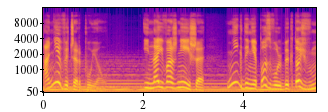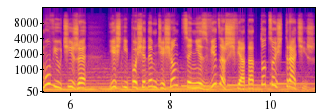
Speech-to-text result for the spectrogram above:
a nie wyczerpują. I najważniejsze, nigdy nie pozwól, by ktoś wmówił ci, że jeśli po siedemdziesiątce nie zwiedzasz świata, to coś tracisz.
